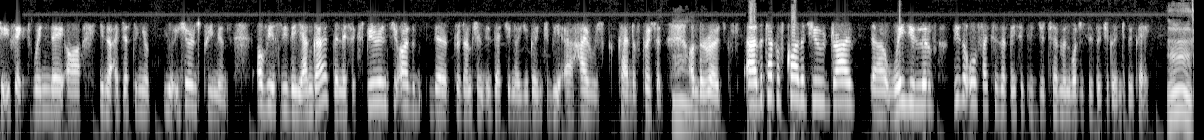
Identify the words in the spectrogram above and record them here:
effect when they are, you know, adjusting your your insurance premiums. Obviously, the younger, the less experienced you are, the, the presumption is that you know you're going to be a high risk kind of person on the roads. Uh, the type of car that you drive, uh, where you live, these are all factors that basically determine what it is that you're going to be paying. Mm.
